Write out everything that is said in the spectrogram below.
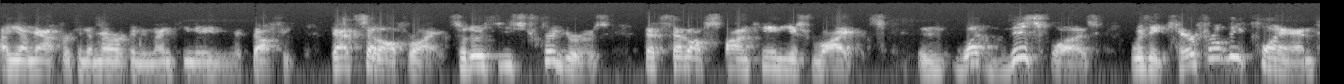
a, young African American in 1980, McDuffie. that set off riots. So there's these triggers that set off spontaneous riots. What this was was a carefully planned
